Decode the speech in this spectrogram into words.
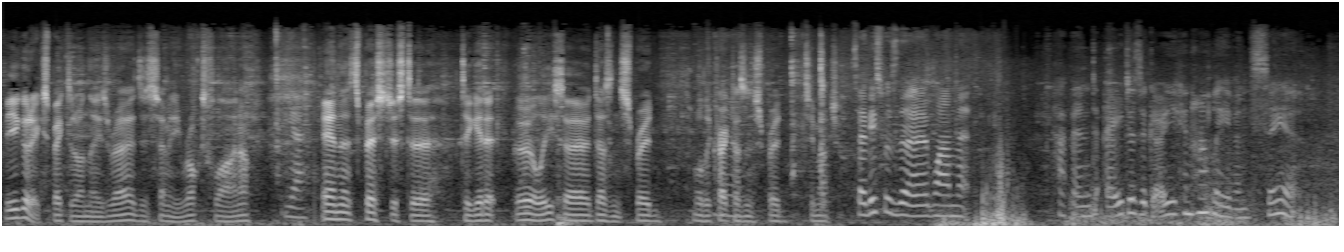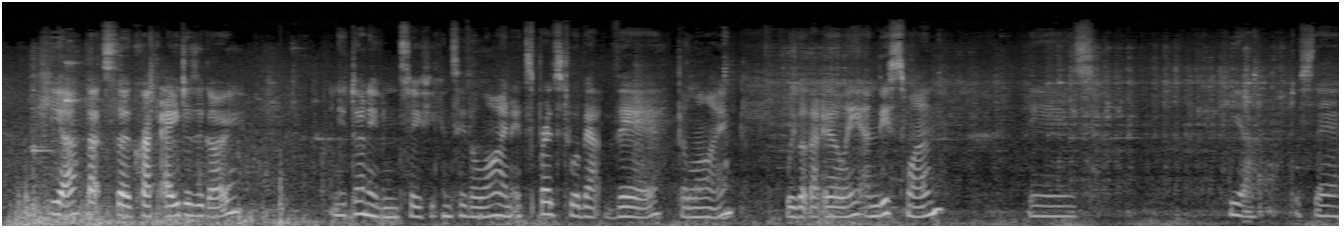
But you got to expect it on these roads. There's so many rocks flying up, Yeah. and it's best just to to get it early so it doesn't spread, or the crack Yeah. doesn't spread too much. So this was the one that happened ages ago. You can hardly even see it. Here, that's the crack ages ago. And you don't even see if you can see the line. It spreads to about there, the line. We got that early. And this one is here, just there.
